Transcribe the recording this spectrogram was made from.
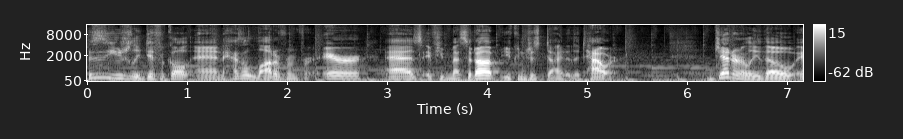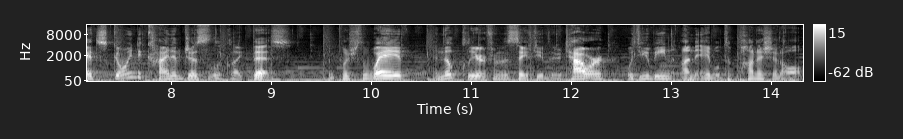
This is usually difficult and has a lot of room for error, as if you mess it up, you can just die to the tower. Generally though, it's going to kind of just look like this. You push the wave, and they'll clear it from the safety of their tower, with you being unable to punish at all.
